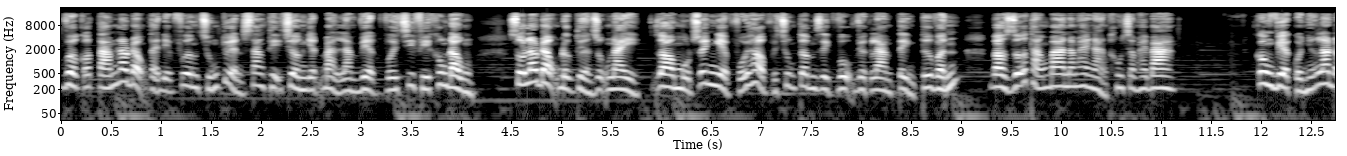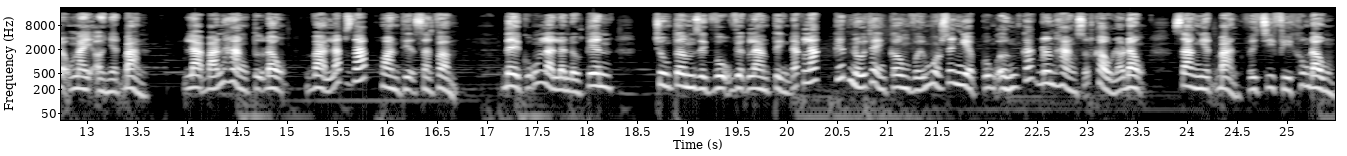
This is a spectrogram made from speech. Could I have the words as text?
vừa có 8 lao động tại địa phương trúng tuyển sang thị trường Nhật Bản làm việc với chi phí không đồng. Số lao động được tuyển dụng này do một doanh nghiệp phối hợp với Trung tâm Dịch vụ Việc làm tỉnh tư vấn vào giữa tháng 3 năm 2023. Công việc của những lao động này ở Nhật Bản là bán hàng tự động và lắp ráp hoàn thiện sản phẩm. Đây cũng là lần đầu tiên Trung tâm Dịch vụ Việc làm tỉnh Đắk Lắk kết nối thành công với một doanh nghiệp cung ứng các đơn hàng xuất khẩu lao động sang Nhật Bản với chi phí không đồng.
